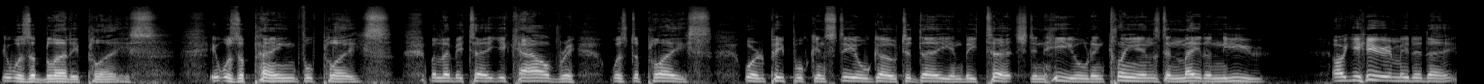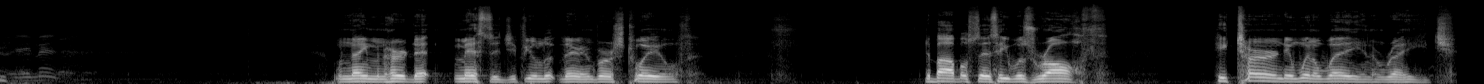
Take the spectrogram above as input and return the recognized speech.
it was a bloody place. It was a painful place. But let me tell you, Calvary was the place where people can still go today and be touched and healed and cleansed and made anew. Are you hearing me today? Amen. When Naaman heard that message, if you look there in verse 12, the Bible says he was wroth. He turned and went away in a rage.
